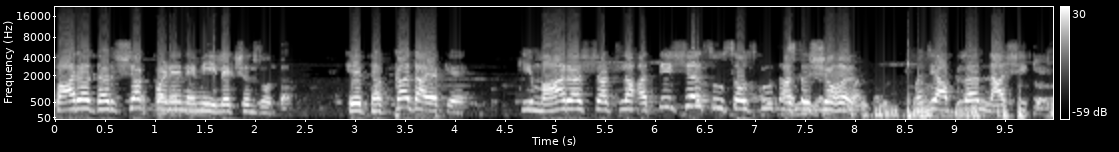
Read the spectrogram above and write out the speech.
पारदर्शकपणे नेहमी इलेक्शन होतात. हे धक्कादायक आहे. की महाराष्ट्रातलं अतिशय सुसंस्कृत असं शहर म्हणजे आपलं नाशिक आहे.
